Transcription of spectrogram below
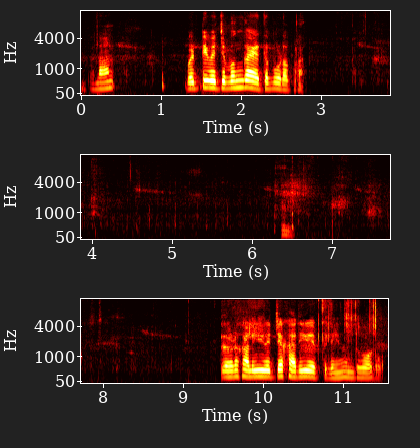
இப்போ நான் வெட்டி வச்ச வெங்காயத்தை போட போகிறேன் இதோட கழுவி வச்ச கறிவேப்பிலையும் வந்து போடுவோம்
